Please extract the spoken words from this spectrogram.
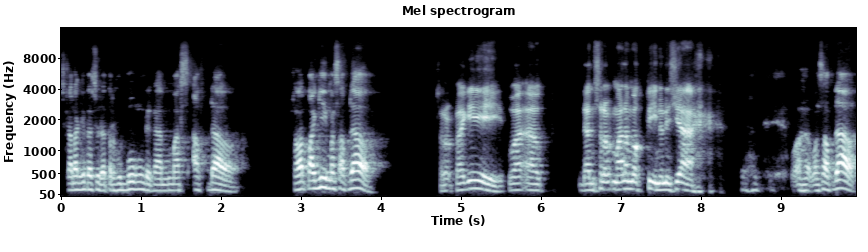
Sekarang kita sudah terhubung dengan Mas Afdal. Selamat pagi, Mas Afdal. Selamat pagi eh, dan selamat malam waktu Indonesia. Mas Afdal,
